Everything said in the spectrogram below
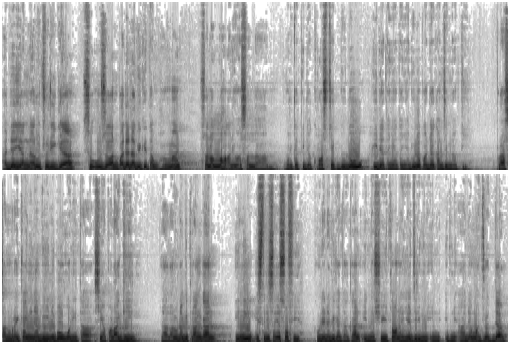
ada yang naruh curiga suuzon pada Nabi kita Muhammad Sallallahu Alaihi Wasallam. Mereka tidak cross check dulu, tidak tanya-tanya dulu pada kanjeng Nabi. Perasaan mereka ini Nabi ini bawa wanita siapa lagi? Nah lalu Nabi terangkan, ini istri saya Sofia. Kemudian Nabi katakan, Inna syaitan jadi min ibni Adam majrad dam.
